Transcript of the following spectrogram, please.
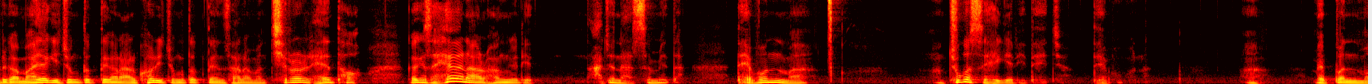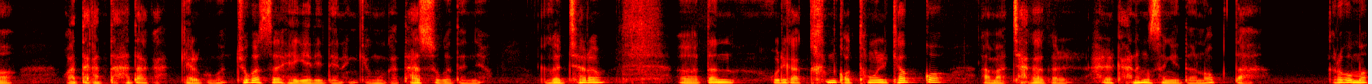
우리가 마약이 중독되거나 알코올이 중독된 사람은 치료를 해도 거기서 헤어나올 확률이 아주 낮습니다. 대부분 막 죽어서 해결이 되죠. 대부분은 어, 몇번 뭐 왔다 갔다 하다가 결국은 죽어서 해결이 되는 경우가 다수거든요. 그것처럼 어떤 우리가 큰 고통을 겪고 아마 자각을 할 가능성이 더 높다. 그리고 뭐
